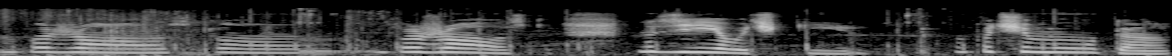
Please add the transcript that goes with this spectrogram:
Ну, пожалуйста. Ну, пожалуйста. Ну, девочки. Ну почему так?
